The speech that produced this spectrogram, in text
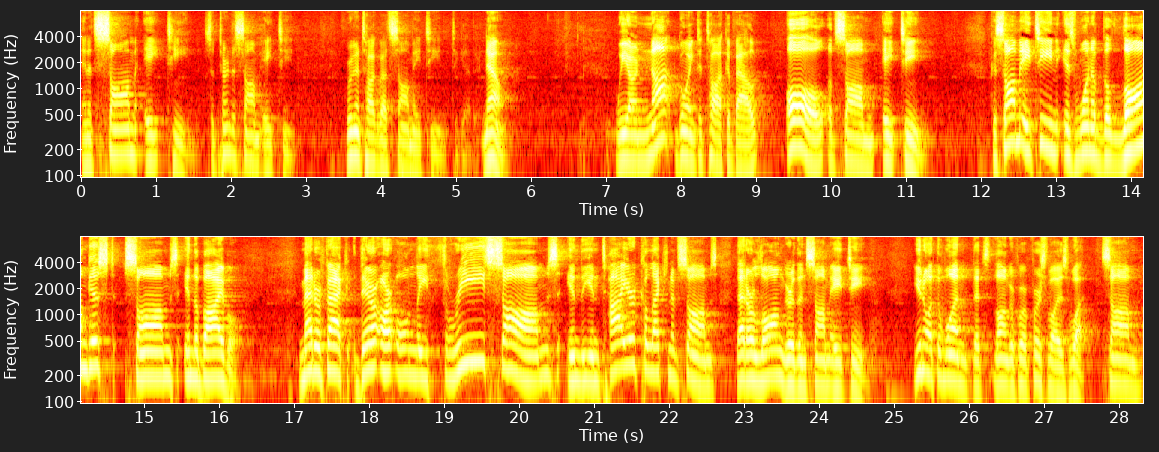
And it's Psalm 18. So turn to Psalm 18. We're going to talk about Psalm 18 together. Now, we are not going to talk about all of Psalm 18. Because Psalm 18 is one of the longest Psalms in the Bible. Matter of fact, there are only three Psalms in the entire collection of Psalms that are longer than Psalm 18. You know what the one that's longer for, first of all, is what? Psalm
